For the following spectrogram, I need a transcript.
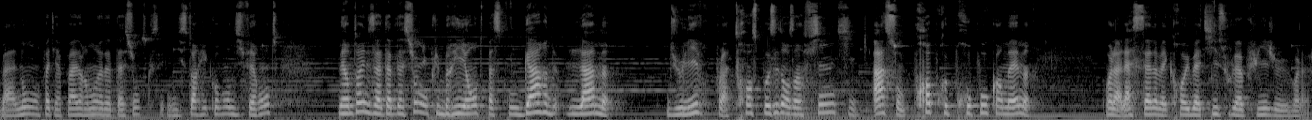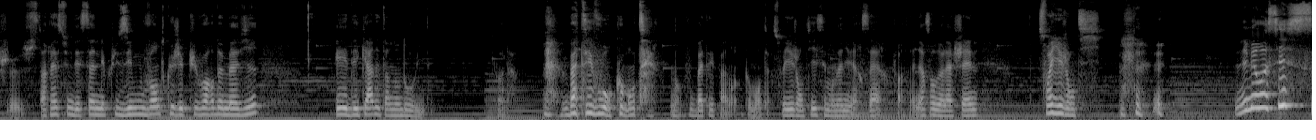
bah non, en fait il n'y a pas vraiment d'adaptation parce que c'est une histoire qui est complètement différente. Mais en même temps, une des adaptations les plus brillantes parce qu'on garde l'âme du livre pour la transposer dans un film qui a son propre propos quand même. Voilà, la scène avec Roy Batty sous la pluie, je, voilà, ça reste une des scènes les plus émouvantes que j'ai pu voir de ma vie. Et Descartes est un androïde. Voilà. Battez-vous en commentaire. Non, vous battez pas dans les commentaires. Soyez gentils, c'est mon anniversaire. Enfin, c'est l'anniversaire de la chaîne. Soyez gentils. Numéro 6.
